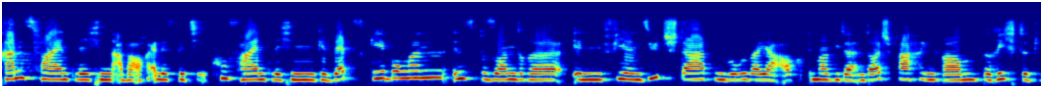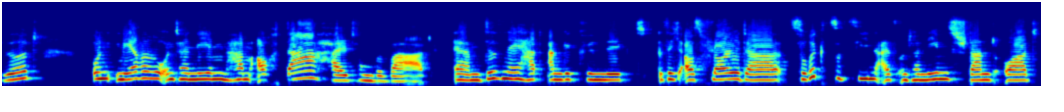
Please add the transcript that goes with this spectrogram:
transfeindlichen, aber auch LSBTQ-feindlichen Gesetzgebungen, insbesondere in vielen Südstaaten, worüber ja auch immer wieder im deutschsprachigen Raum berichtet wird. Und mehrere Unternehmen haben auch da Haltung bewahrt. Ähm, Disney hat angekündigt, sich aus Florida zurückzuziehen als Unternehmensstandort,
